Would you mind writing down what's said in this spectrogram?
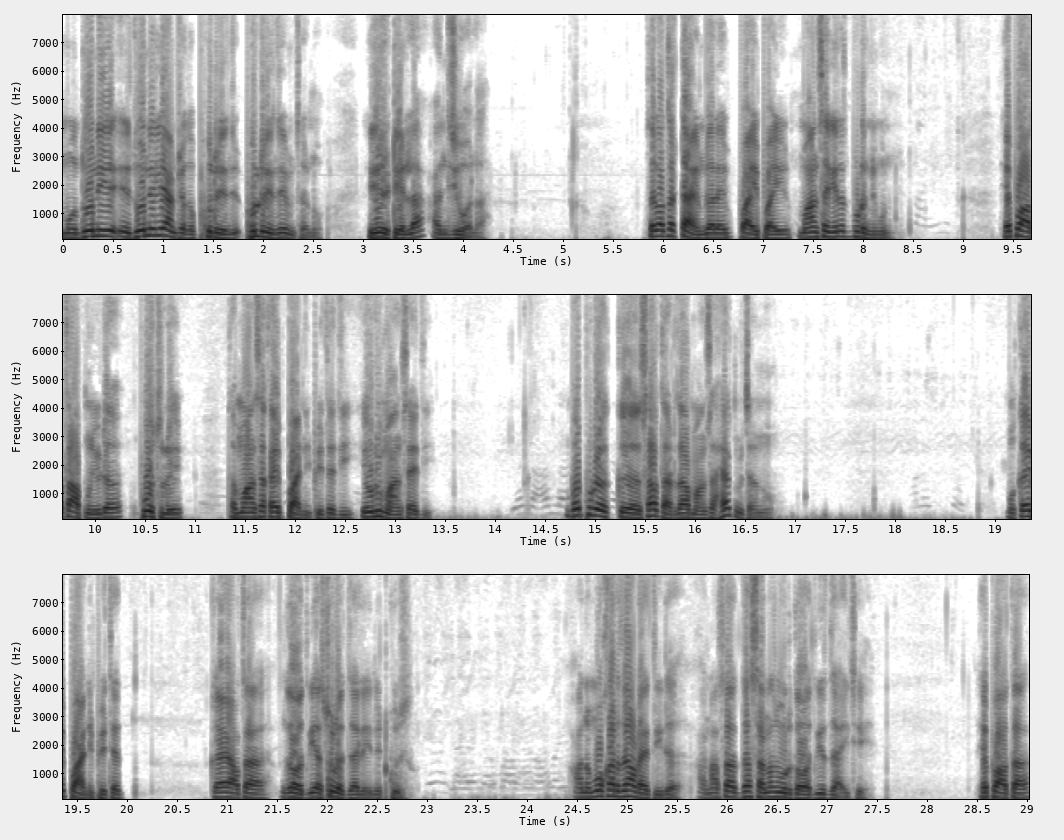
मग दोन्ही दोन्हीला आमच्याकडं फुल रेंज फुल रेंज आहे मित्रांनो. एअरटेलला आणि जिओला चला आता टाईम झाला आहे पायी पायी. माणसं गेलाच पुढं निघून. हे पहा आता आपण इकडं पोचलो आहे तर माणसं काही पाणी पिते ती. एवढी माणसं आहे ती. भरपूर एक सात आठ दहा माणसं आहेत मित्रांनो. मग काही पाणी पितात काय आता गवत घ्या सुरत झाले नेटकूस. आणि मोकार झाड आहे तिथं आणि असा दसानाच वर गवत घेत जायचे. हे पाहता आता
